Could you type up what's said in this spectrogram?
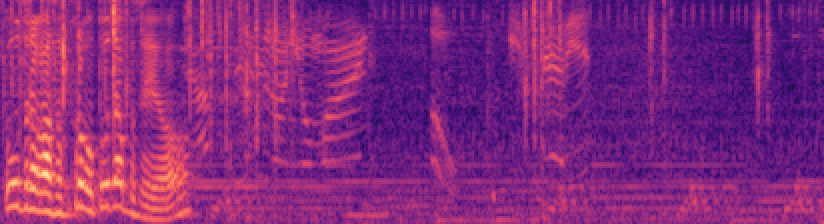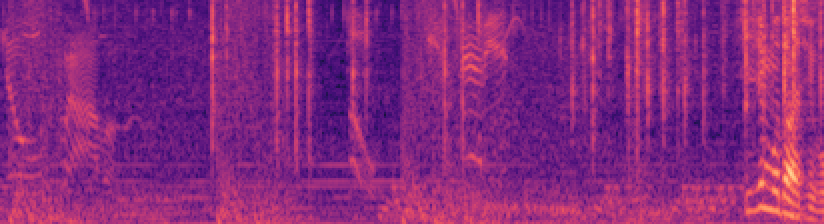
또 들어가서 프로고 또 잡으세요 시즌 모드 하시고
